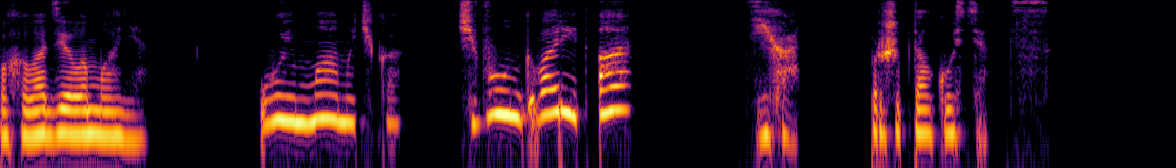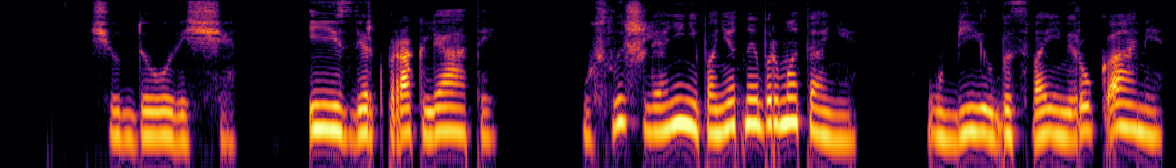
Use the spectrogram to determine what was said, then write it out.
похолодела Маня. «Ой, мамочка, чего он говорит, а?» «Тихо!» — прошептал Костя. «Тсс!» «Чудовище! Изверг проклятый!» Услышали они непонятное бормотание. «Убил бы своими руками!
